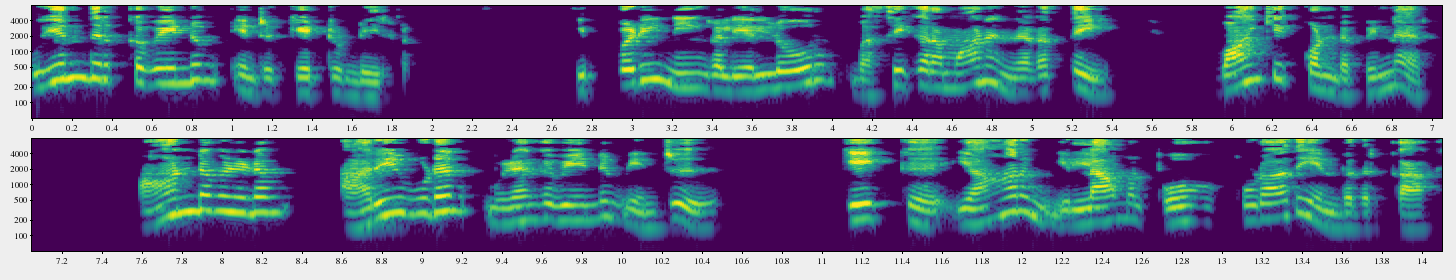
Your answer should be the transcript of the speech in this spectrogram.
உயர்ந்திருக்க வேண்டும் என்று கேட்டுள்ளீர்கள். இப்படி நீங்கள் எல்லோரும் வசீகரமான நிறத்தை வாங்கிக் கொண்ட பின்னர் ஆண்டவனிடம் அறிவுடன் விளங்க வேண்டும் என்று கேட்க யாரும் இல்லாமல் போகக்கூடாது என்பதற்காக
